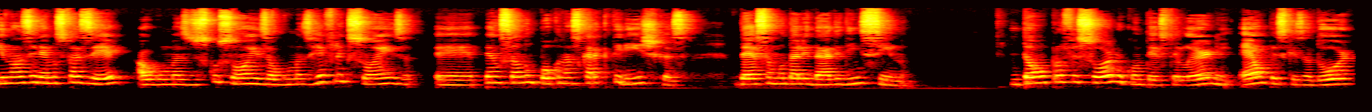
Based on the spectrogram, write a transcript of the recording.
e nós iremos fazer algumas discussões, algumas reflexões, é, pensando um pouco nas características dessa modalidade de ensino. Então, o professor no contexto e-learning é um pesquisador,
